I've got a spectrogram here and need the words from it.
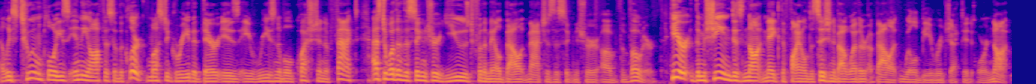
at least two employees in the office of the clerk must agree that there is a reasonable question of fact as to whether the signature used for the mailed ballot matches the signature of the voter. Here, the machine does not make the final decision about whether a ballot will be rejected or not.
